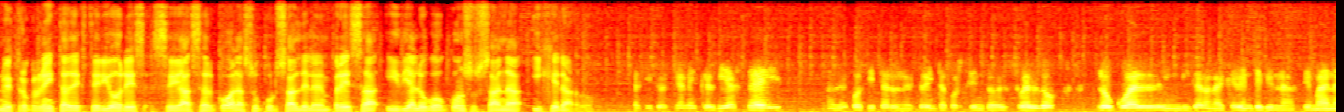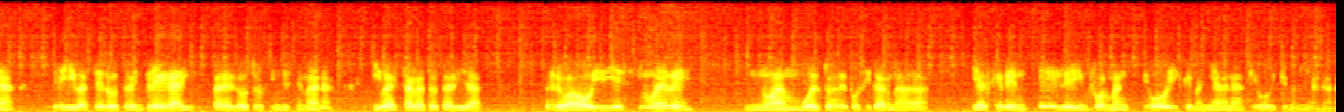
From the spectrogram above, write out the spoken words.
Nuestro cronista de exteriores se acercó a la sucursal de la empresa y dialogó con Susana y Gerardo. La situación es que el día 6 nos depositaron el 30% del sueldo, lo cual indicaron al gerente que en la semana se iba a hacer otra entrega y para el otro fin de semana iba a estar la totalidad. Pero a hoy 19 no han vuelto a depositar nada y al gerente le informan que hoy, que mañana, que hoy, que mañana.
